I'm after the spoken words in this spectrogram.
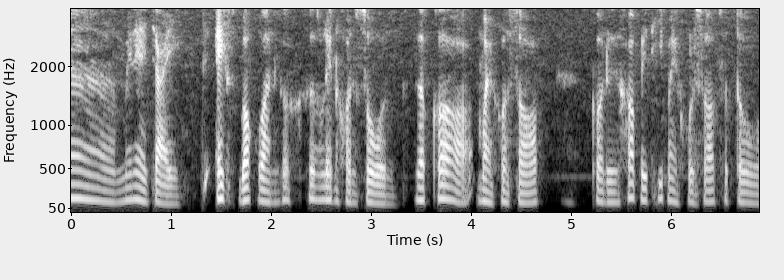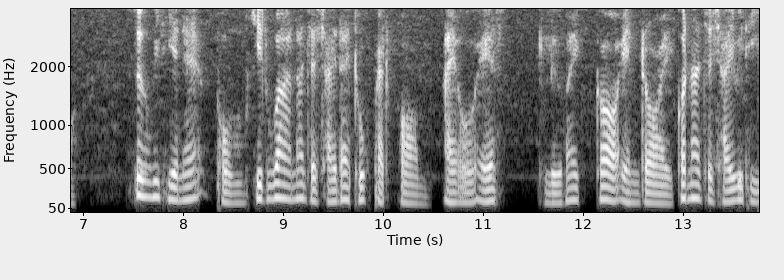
น่าไม่แน่ใจ Xbox One ก็เครื่องเล่นคอนโซล แล้วก็ Microsoft ก่อนอื่นเข้าไปที่ Microsoft Store ซึ่งวิธีนี้ผมคิดว่าน่าจะใช้ได้ทุกแพลตฟอร์ม iOS หรือไม่ก็ Android ก็น่าจะใช้วิธี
